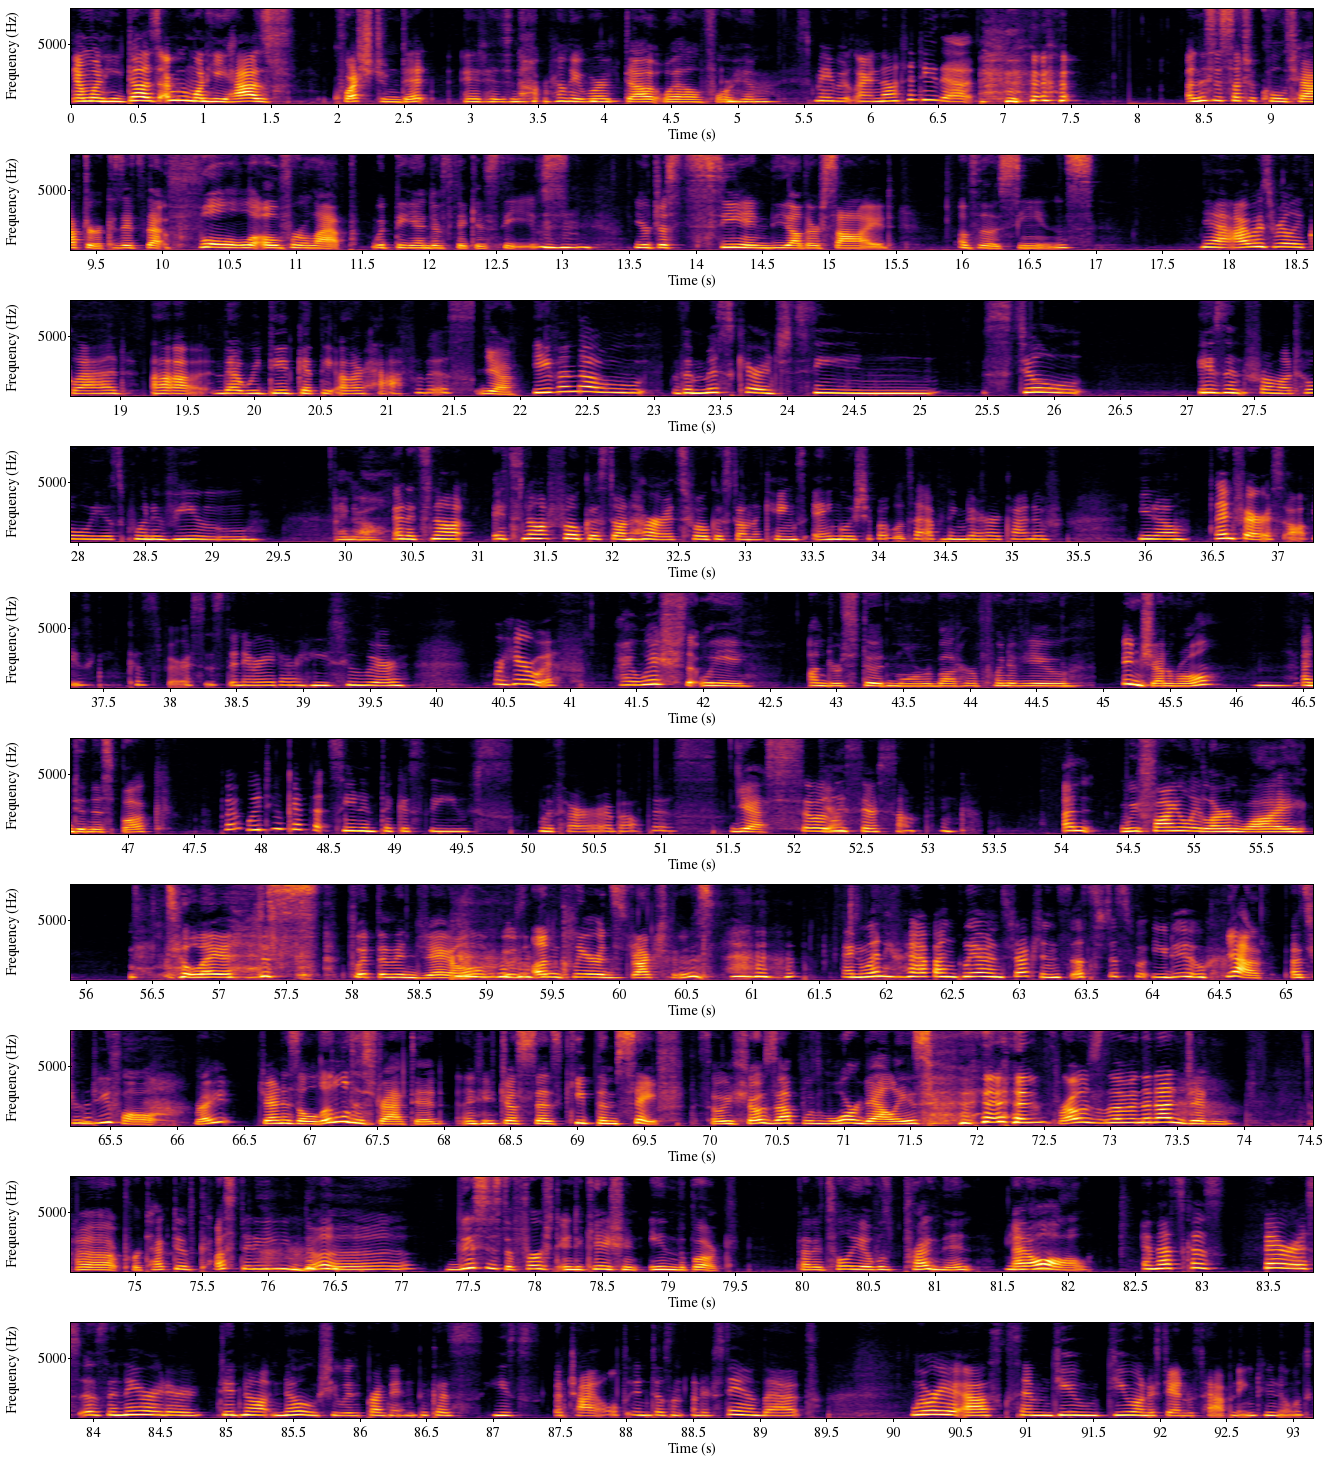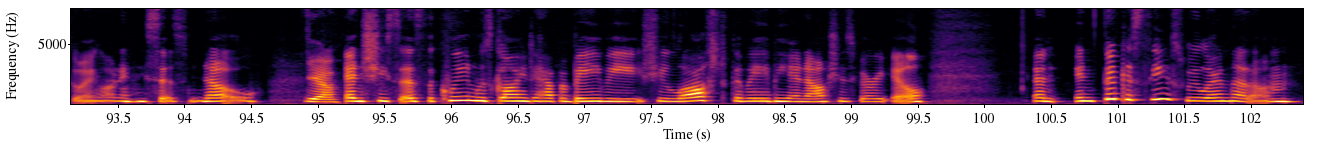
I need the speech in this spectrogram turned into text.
And when he does, I mean, when he has questioned it, it has not really worked mm-hmm. out well for mm-hmm. him. so maybe learn not to do that And this is such a cool chapter because it's that full overlap with the end of Thick as Thieves. Mm-hmm. You're just seeing the other side of those scenes. Yeah i was really glad uh, that we did get the other half of this Yeah. even though the miscarriage scene still isn't from Attolia's point of view I know. and it's not it's not focused on her it's focused on the king's anguish about what's happening to her kind of you know and Pheris obviously because Pheris is the narrator and he's who we're we're here with I wish that we understood more about her point of view in general and in this book. But we do get that scene in Thick as Thieves with her about this Yes. so at yeah. least there's something And we finally learn why Teleus put them in jail. It was unclear instructions. and when you have unclear instructions that's just what you do Yeah, that's your default, right? Gen is a little distracted, and he just says, keep them safe. So he shows up with war galleys and throws them in the dungeon. Uh, protective custody, duh. This is the first indication in the book that Attolia was pregnant Yeah. at all. And that's because Pheris, as the narrator, did not know she was pregnant because he's a child and doesn't understand that. Luria asks him, "Do you do you understand what's happening? Do you know what's going on?" And he says, "No." Yeah. And she says the queen was going to have a baby. She lost the baby, and now she's very ill. And in Thick as Thieves, we learn that um,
